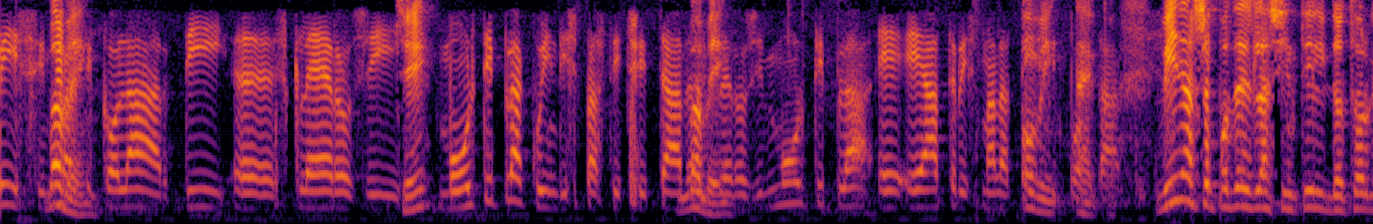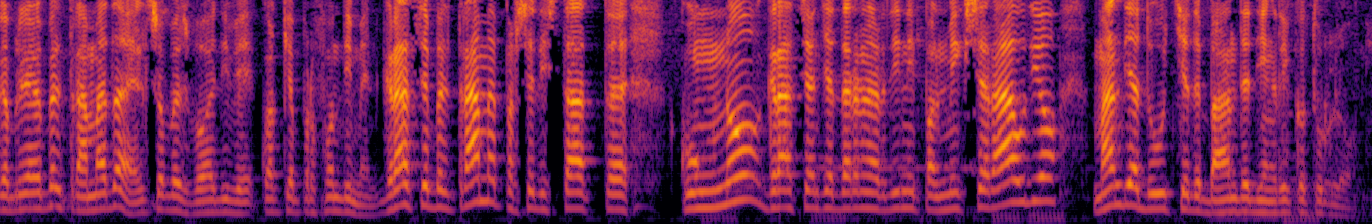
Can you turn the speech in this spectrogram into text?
Soffrissi in particolare di eh, sclerosi sì. multipla, quindi spasticità della sclerosi multipla e, e altre malattie Ovin, importanti. Ecco. Vino se potete la sentire il dottor Gabriele Beltrame da Elso per di qualche approfondimento. Grazie Beltrame per essere stato con noi, grazie anche a Dario Nardini per il mixer audio, mandi a Ducci e le bande di Enrico Turloni.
